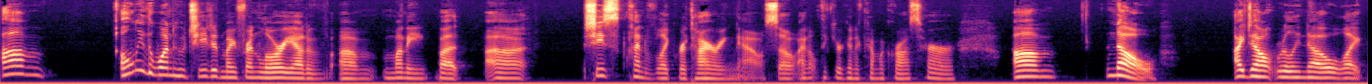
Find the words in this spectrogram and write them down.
Um, only the one who cheated my friend Lori out of um, money, but uh, she's kind of like retiring now, so I don't think you're going to come across her. Um, no, I don't really know like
